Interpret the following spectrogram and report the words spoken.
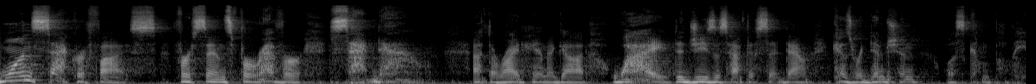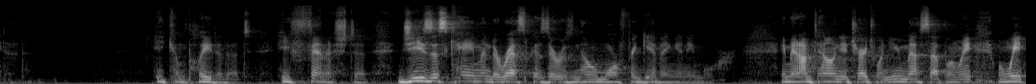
one sacrifice for sins forever, sat down at the right hand of God. Why did Jesus have to sit down? Because redemption was completed. He completed it, He finished it. Jesus came into rest because there was no more forgiving anymore. Amen. I'm telling you, church, when you mess up, when we, when we,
